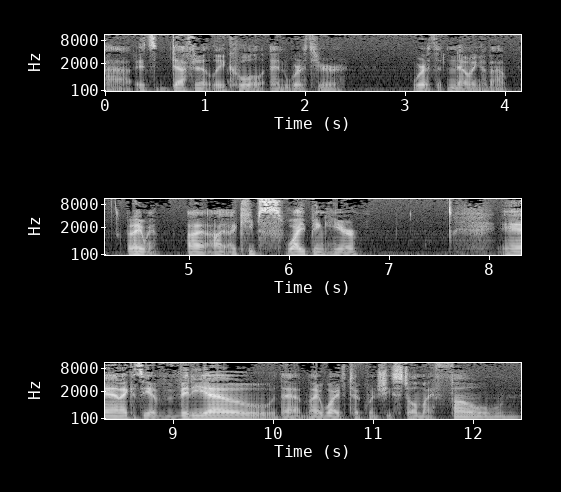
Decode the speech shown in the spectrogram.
uh, it's definitely cool and worth your worth knowing about. But anyway, I, I keep swiping here, and I can see a video that my wife took when she stole my phone.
